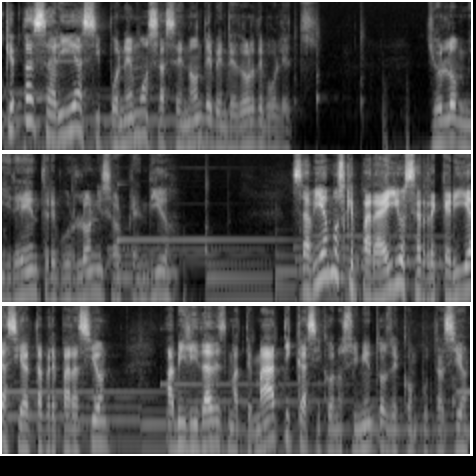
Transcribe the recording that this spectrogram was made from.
¿qué pasaría si ponemos a Zenón de vendedor de boletos? Yo lo miré entre burlón y sorprendido. Sabíamos que para ello se requería cierta preparación, habilidades matemáticas y conocimientos de computación.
